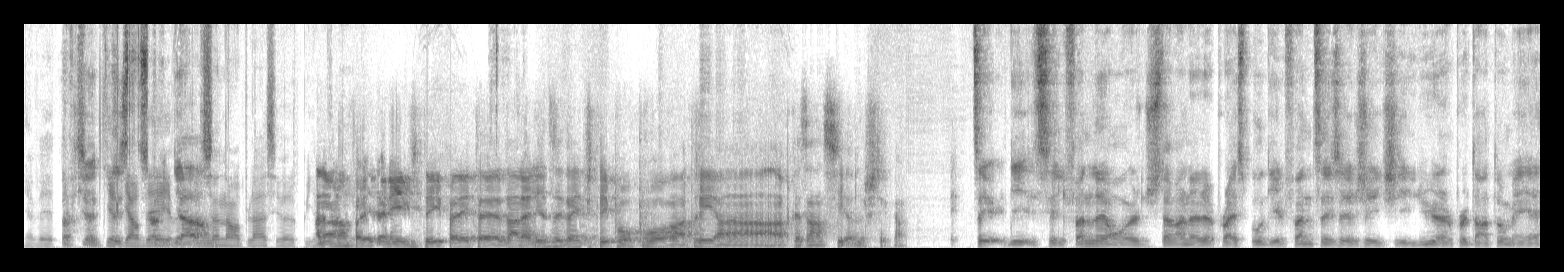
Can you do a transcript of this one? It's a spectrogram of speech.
Il y avait personne qui regardait, il y avait personne en place. il y avait- il y Ah non, non, il fallait être un invité, il fallait être dans la liste des invités pour pouvoir rentrer en, en présentiel. J'étais comme. C'est le fun, là. on- justement, là, le price pool, il est le fun. Tu sais, j'ai j'ai lu un peu tantôt, mais euh,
